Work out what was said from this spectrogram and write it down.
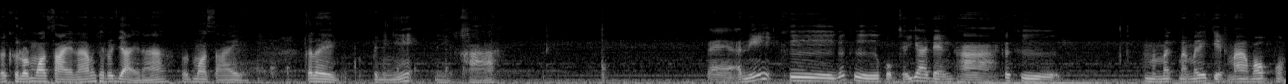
ก็คือรถมอไซค์นะ ไม่ใช่รถใหญ่นะ รถมอไซค์ก็เลยเป็นอย่างนี้นี่ขาแต่อันนี้คือก็คือผมใช้ยาแดงทาก็คือมันมันมันไม่ได้เจ็บมากเพราะผม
